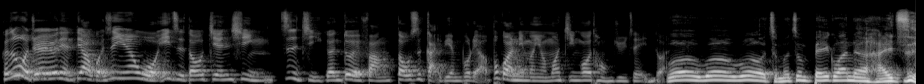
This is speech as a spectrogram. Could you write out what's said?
可是我觉得有点吊诡，是因为我一直都坚信自己跟对方都是改变不了，不管你们有没有经过同居这一段。哇哇哇！怎么这么悲观呢，孩子？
